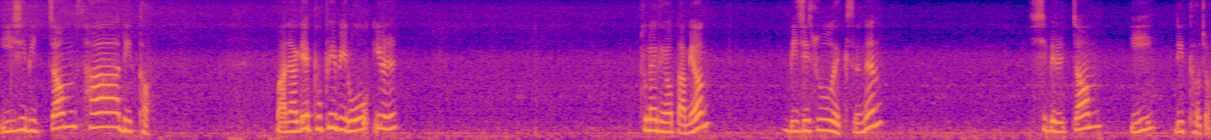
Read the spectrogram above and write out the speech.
22.4리터 만약에 부피비로 1 분해되었다면 미지수 x는 11.2 리터죠.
